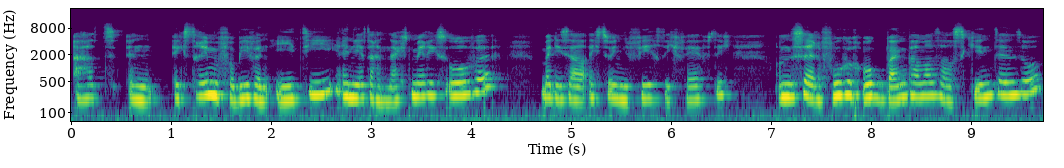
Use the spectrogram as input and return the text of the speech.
had een extreme fobie van E.T. en die had daar nachtmerries over, maar die is al echt zo in de 40, 50, omdat ze er vroeger ook bang van was als kind en zo.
